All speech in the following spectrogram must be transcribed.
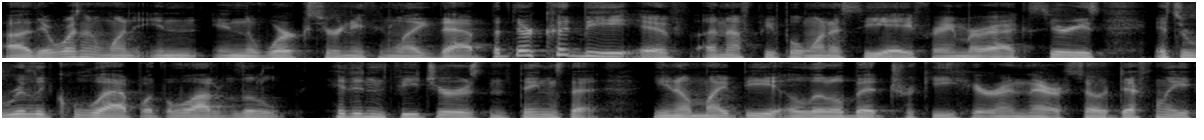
Uh, there wasn't one in, in the works or anything like that, but there could be if enough people want to see a Framer X series. It's a really cool app with a lot of little hidden features and things that you know might be a little bit tricky here and there. So definitely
